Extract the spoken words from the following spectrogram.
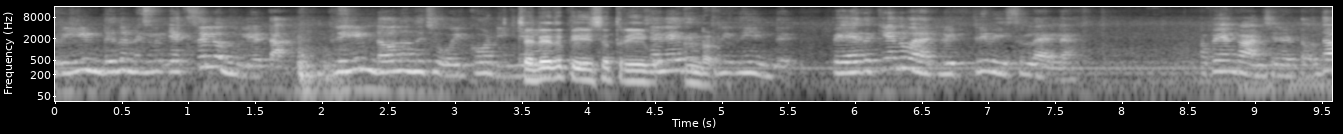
ത്രീ ഉണ്ട് എന്നുണ്ടെങ്കിൽ എക്സൽ ഒന്നും ഇല്ല കേട്ടാ ത്രീ എന്ന് ചോദിക്കോണ്ടി. ചിലത് പീസ് ത്രീ ഉണ്ട്? ഇപ്പൊ ഏതൊക്കെയാന്ന് പറഞ്ഞിട്ടില്ല? ഇത്തിരി പീസുള്ളതല്ലേ അപ്പൊ ഞാൻ കാണിച്ചു കേട്ടോ. ഇതാ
